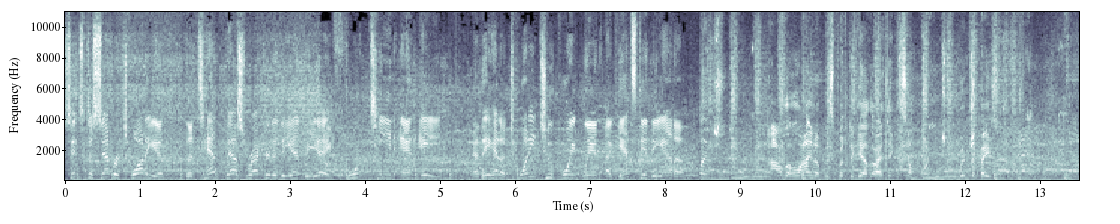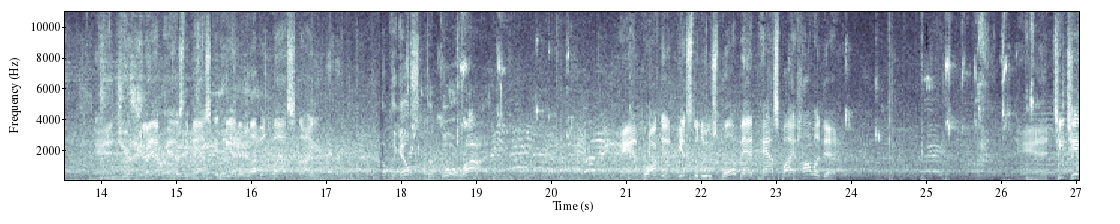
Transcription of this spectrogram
Since December 20th, the 10th best record in the NBA, 14 and 8, and they had a 22-point win against Indiana. How the lineup is put together, I think, at some point with the Pacers. And Jeremy Lamb has the basket. He had 11 last night. Something else to go awry. And Brogdon gets the loose ball. Bad pass by Holiday. And T.J.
